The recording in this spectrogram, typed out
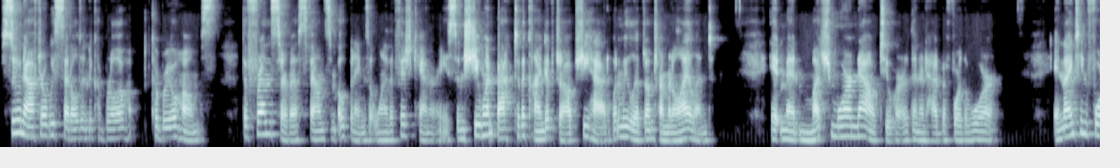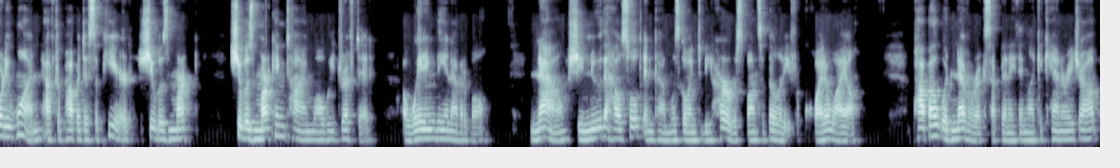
Soon after we settled into Cabrillo, Cabrillo Homes, the Friends Service found some openings at one of the fish canneries, and she went back to the kind of job she had when we lived on Terminal Island. It meant much more now to her than it had before the war. In 1941, after Papa disappeared, she was, mark- she was marking time while we drifted, awaiting the inevitable. Now she knew the household income was going to be her responsibility for quite a while. Papa would never accept anything like a cannery job,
